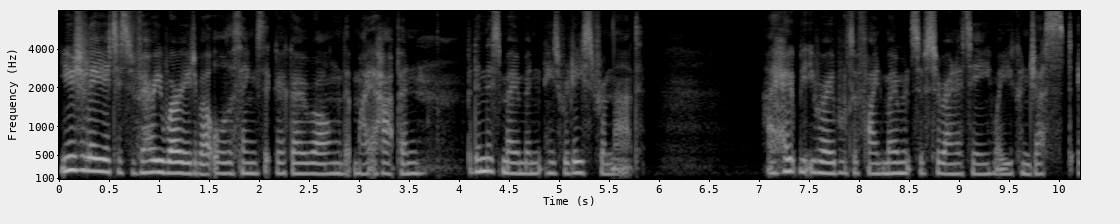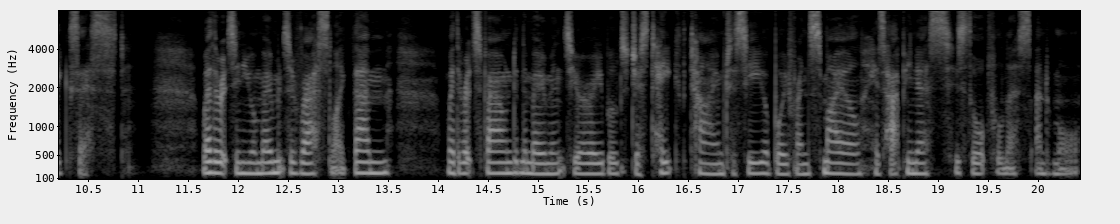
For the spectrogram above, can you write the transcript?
Usually it is very worried about all the things that could go wrong that might happen, but in this moment he's released from that. I hope that you are able to find moments of serenity where you can just exist. Whether it's in your moments of rest like them, whether it's found in the moments you are able to just take the time to see your boyfriend smile, his happiness, his thoughtfulness, and more.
